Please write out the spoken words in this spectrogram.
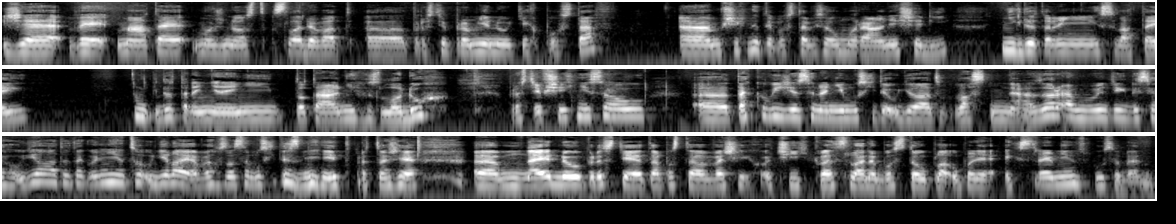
že vy máte možnost sledovat uh, prostě proměnu těch postav. Um, všechny ty postavy jsou morálně šedý, nikdo tady není svatý, nikdo tady není totální zloduch. Prostě všichni jsou uh, takový, že si na ně musíte udělat vlastní názor a v momentě, kdy si ho uděláte, tak oni něco udělají a vy ho zase musíte změnit, protože um, najednou prostě ta postava v vašich očích klesla nebo stoupla úplně extrémním způsobem.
